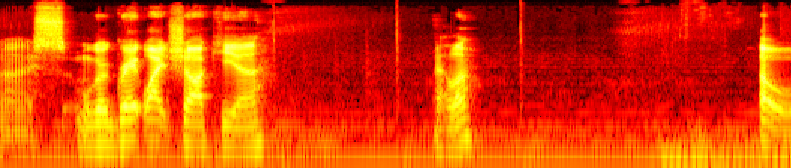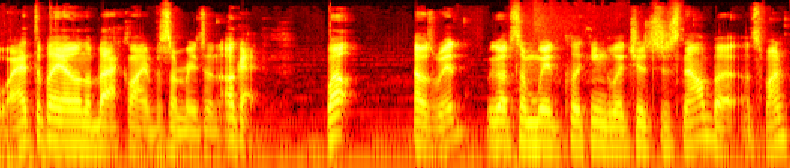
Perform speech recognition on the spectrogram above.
Nice. We'll go Great White Shark here. Hello? Oh, I had to play it on the back line for some reason. Okay. Well, that was weird. We got some weird clicking glitches just now, but that's fine.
